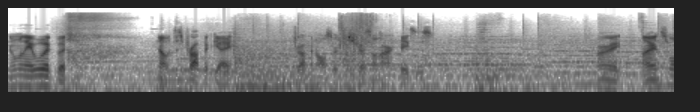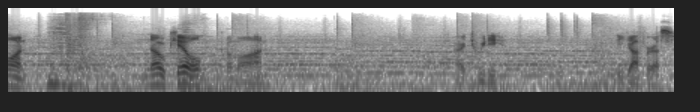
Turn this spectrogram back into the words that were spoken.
Normally I would, but not with this prophet guy. Dropping all sorts of stress on our faces. Alright, Iron Swan. No kill. Come on. Alright, Tweety. What do you got for us?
